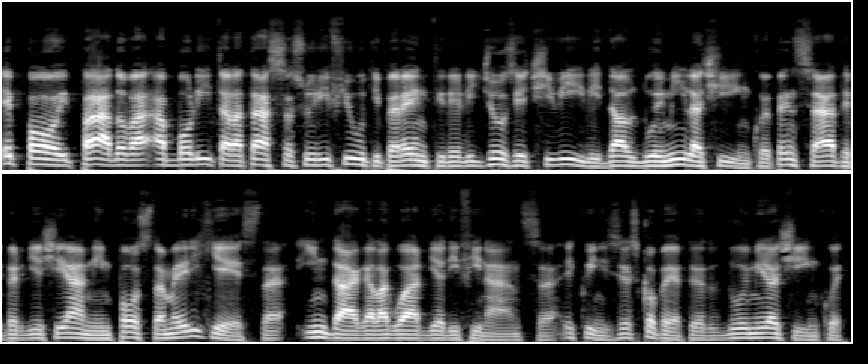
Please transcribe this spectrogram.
E poi Padova abolita la tassa sui rifiuti per enti religiosi e civili dal 2005. Pensate, per dieci anni imposta mai richiesta, indaga la Guardia di Finanza. E quindi si è scoperto che dal 2005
